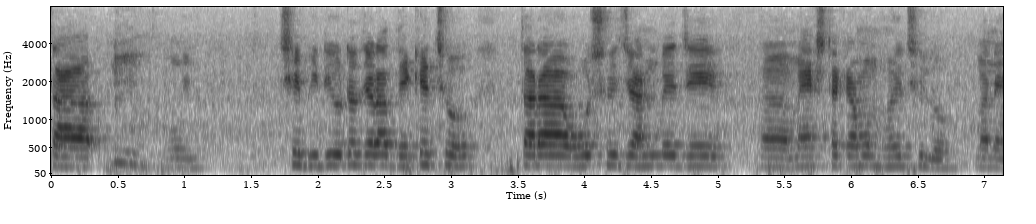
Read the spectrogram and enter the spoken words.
তা, ওই, সে ভিডিওটা যারা দেখেছ, তারা অবশ্যই জানবে যে ম্যাচটা কেমন হয়েছিল। মানে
